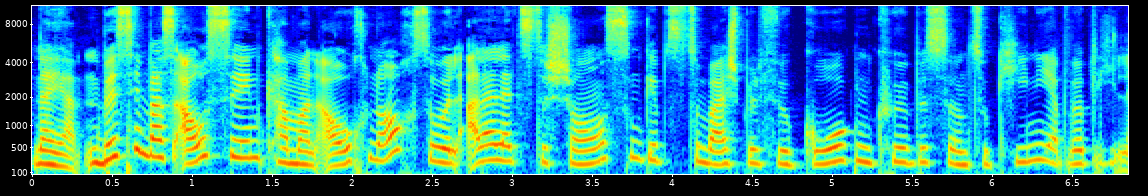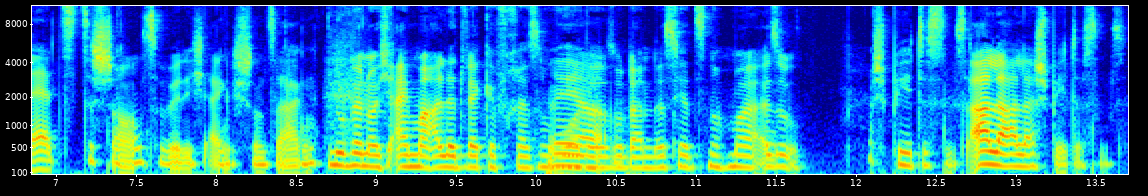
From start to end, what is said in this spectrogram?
Naja, ein bisschen was aussehen kann man auch noch. So allerletzte Chancen gibt es zum Beispiel für Gurken, Kürbisse und Zucchini. Aber wirklich letzte Chance, würde ich eigentlich schon sagen. Nur wenn euch einmal alles weggefressen wurde, Ja. so dann ist jetzt nochmal, also Spätestens, aller, aller spätestens.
